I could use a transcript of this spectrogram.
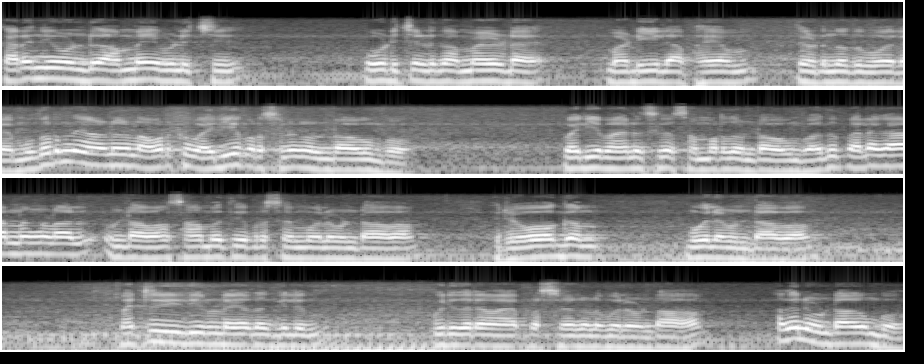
കരഞ്ഞുകൊണ്ട് അമ്മയെ വിളിച്ച് ഓടിച്ചെടുത്ത് അമ്മയുടെ മടിയിൽ അഭയം തേടുന്നത് പോലെ മുതിർന്ന ആളുകൾ അവർക്ക് വലിയ പ്രശ്നങ്ങൾ ഉണ്ടാകുമ്പോൾ വലിയ മാനസിക സമ്മർദ്ദം ഉണ്ടാകുമ്പോൾ അത് പല കാരണങ്ങളാൽ ഉണ്ടാവാം. സാമ്പത്തിക പ്രശ്നം മൂലമുണ്ടാവാം രോഗം മൂലമുണ്ടാവാം മറ്റു രീതിയിലുള്ള ഏതെങ്കിലും ഗുരുതരമായ പ്രശ്നങ്ങൾ പോലും ഉണ്ടാകാം അങ്ങനെ ഉണ്ടാകുമ്പോൾ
